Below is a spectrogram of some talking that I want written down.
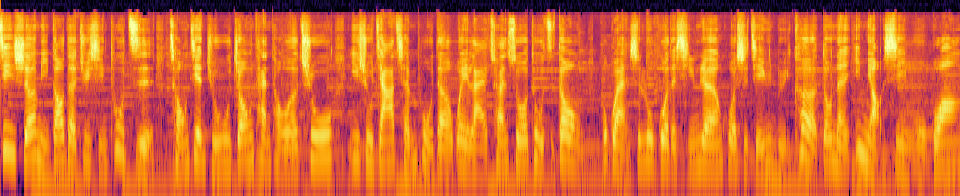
近十二米高的巨型兔子从建筑物中探头而出，艺术家陈普的未来穿梭兔子洞，不管是路过的行人或是捷运旅客，都能一秒吸引目光。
